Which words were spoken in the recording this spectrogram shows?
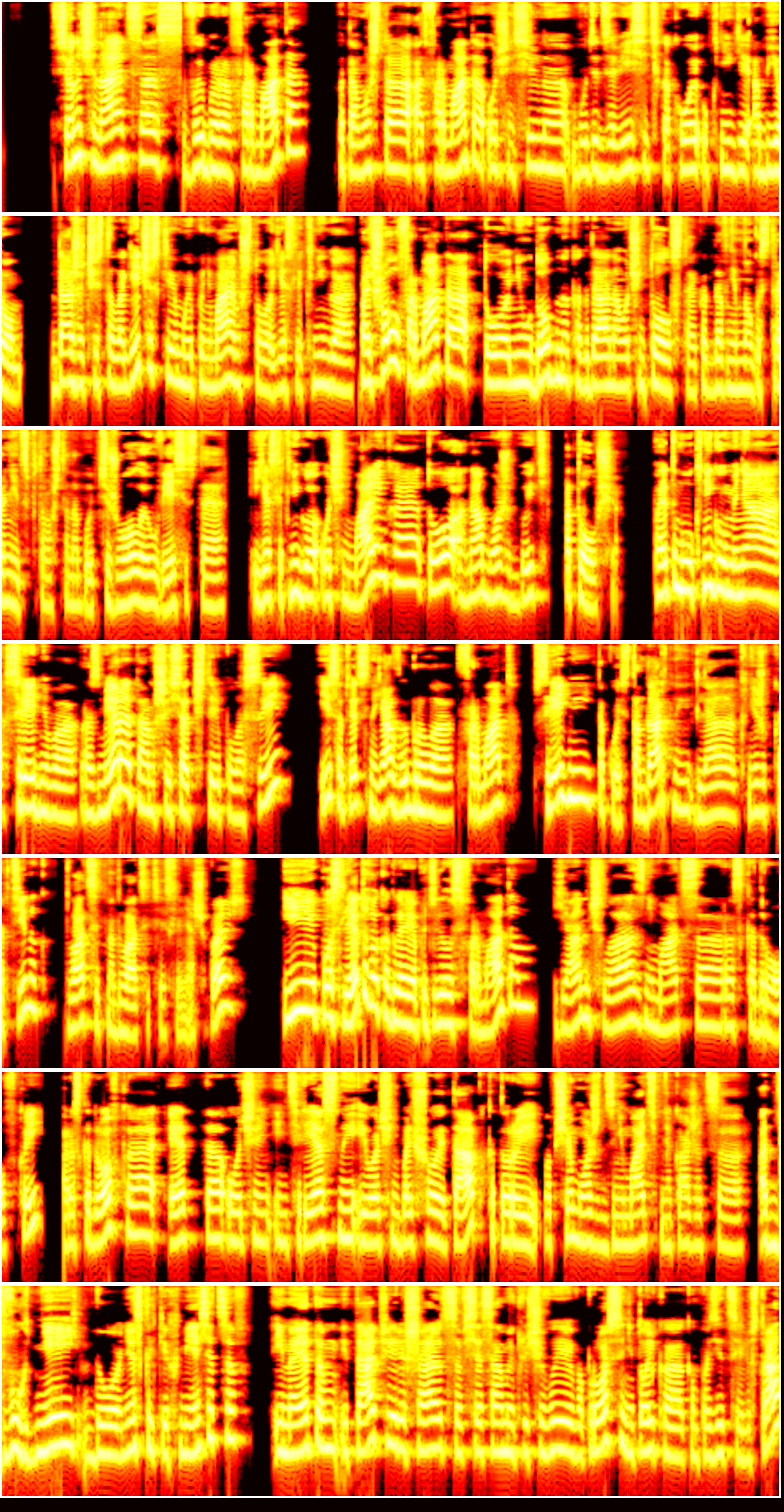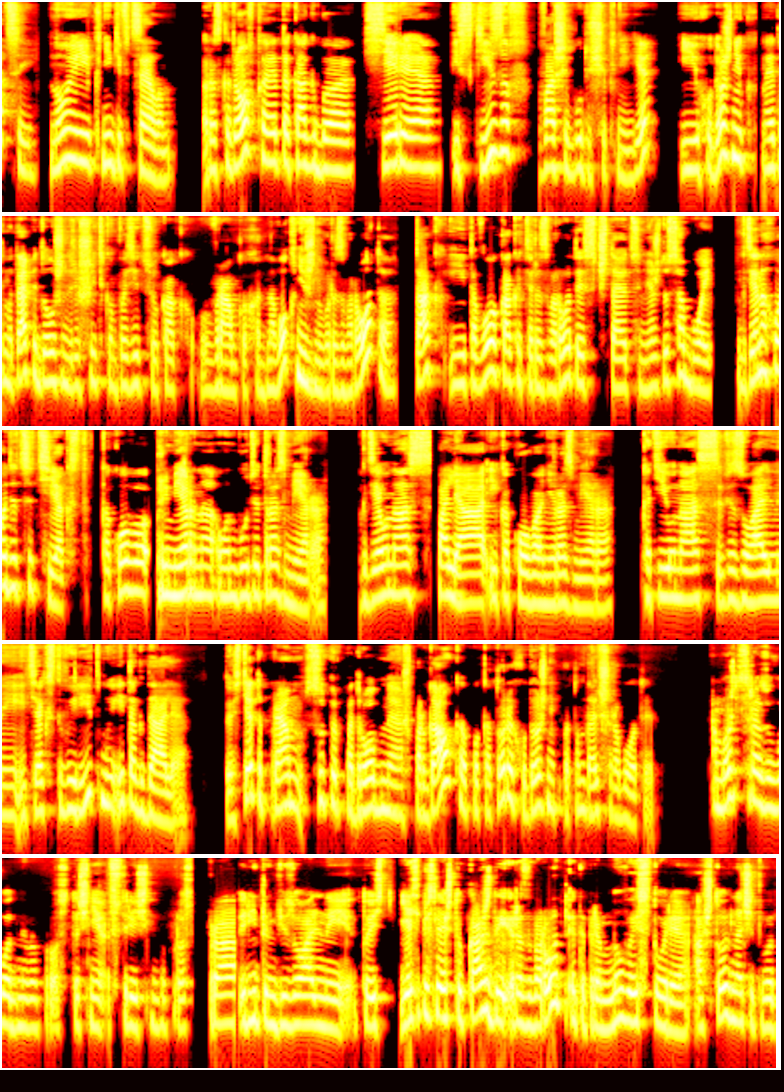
Все начинается с выбора формата, потому что от формата очень сильно будет зависеть, какой у книги объем. Даже чисто логически мы понимаем, что если книга большого формата, то неудобно, когда она очень толстая, когда в ней много страниц, потому что она будет тяжелая, увесистая. Если книга очень маленькая, то она может быть потолще. Поэтому книга у меня среднего размера, там 64 полосы, и, соответственно, я выбрала формат средний, такой стандартный для книжек-картинок, 20 на 20, если не ошибаюсь. И после этого, когда я определилась с форматом, я начала заниматься раскадровкой. Раскадровка — это очень интересный и очень большой этап, который вообще может занимать, мне кажется, от двух дней до нескольких месяцев. И на этом этапе решаются все самые ключевые вопросы не только композиции иллюстраций, но и книги в целом. Раскадровка — это как бы серия эскизов вашей будущей книги, и художник на этом этапе должен решить композицию как в рамках одного книжного разворота, так и того, как эти развороты сочетаются между собой, где находится текст, какого примерно он будет размера, где у нас поля и какого они размера, какие у нас визуальные и текстовые ритмы и так далее. То есть это прям супер подробная шпаргалка, по которой художник потом дальше работает. А может сразу вводный вопрос, точнее встречный вопрос, про ритм визуальный. То есть я себе представляю, что каждый разворот — это прям новая история. А что значит вот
